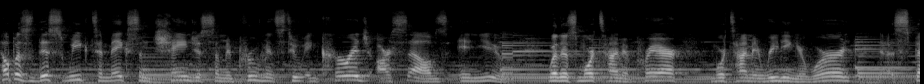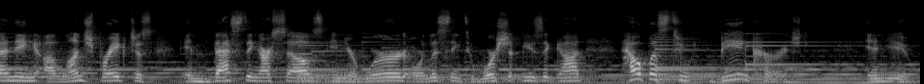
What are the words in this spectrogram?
Help us this week to make some changes, some improvements to encourage ourselves in you. Whether it's more time in prayer, more time in reading your word, uh, spending a lunch break just investing ourselves in your word or listening to worship music, God, help us to be encouraged in you.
